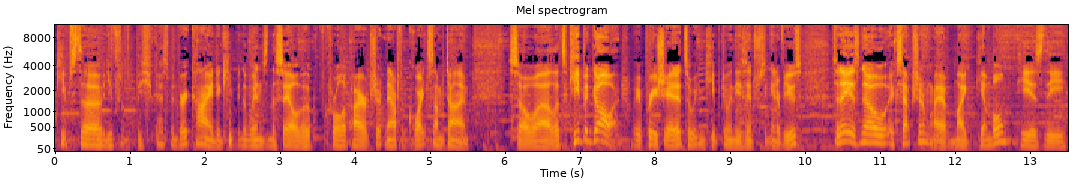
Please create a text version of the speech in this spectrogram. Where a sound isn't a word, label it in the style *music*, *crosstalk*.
keeps the you've you guys been very kind in keeping the winds and the sail of the Carolla pirate ship now for quite some time. So uh, let's keep it going. We appreciate it, so we can keep doing these interesting interviews. Today is no exception. I have Mike Gimbel. He is the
